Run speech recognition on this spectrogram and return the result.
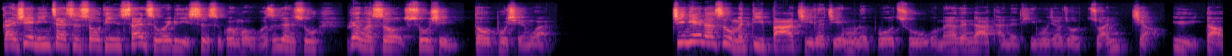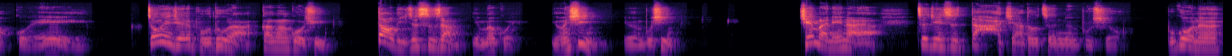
感谢您再次收听《三十威力四十困惑》，我是认输，任何时候苏醒都不嫌晚。今天呢是我们第八集的节目的播出，我们要跟大家谈的题目叫做“转角遇到鬼”。中元节的普渡啦，刚刚过去，到底这世上有没有鬼？有人信，有人不信。千百年来啊，这件事大家都争论不休。不过呢，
